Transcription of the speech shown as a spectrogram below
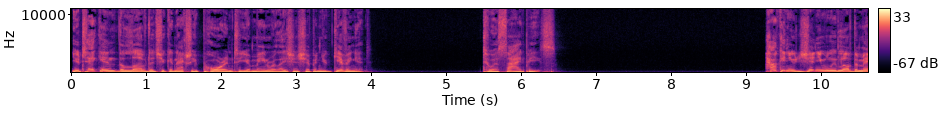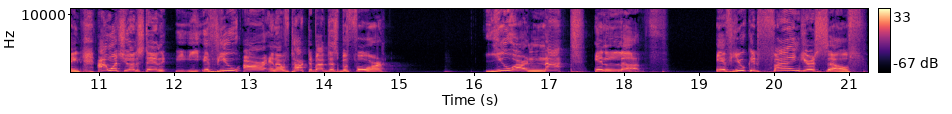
You're taking the love that you can actually pour into your main relationship and you're giving it to a side piece. How can you genuinely love the main? I want you to understand if you are, and I've talked about this before, you are not in love. If you could find yourself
